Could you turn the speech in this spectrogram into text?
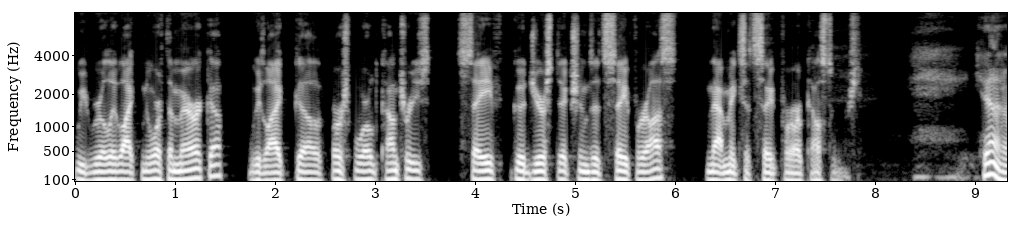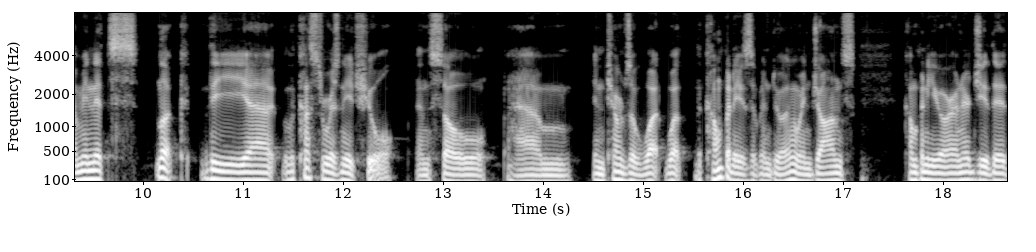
we really like North America. We like uh, first world countries, safe, good jurisdictions. It's safe for us, and that makes it safe for our customers. Yeah, I mean, it's look the uh, the customers need fuel, and so um, in terms of what what the companies have been doing, I mean, John's company, Ur-Energy, they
